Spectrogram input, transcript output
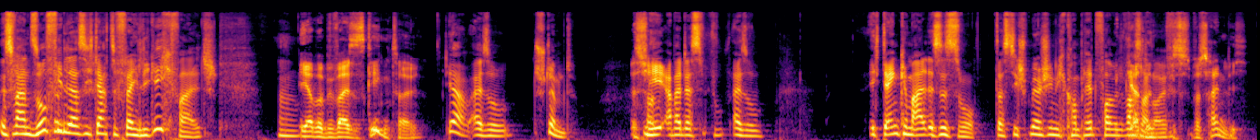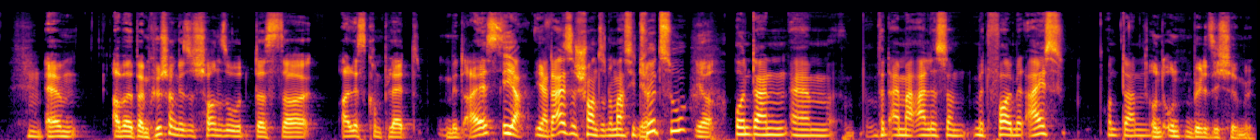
Es waren so viele, dass ich dachte, vielleicht liege ich falsch. Ja, aber beweis das Gegenteil. Ja, also stimmt. Nee, aber das, also, Ich denke mal, es ist so, dass die Spülmaschine nicht komplett voll mit Wasser ja, läuft. Wahrscheinlich. Hm. Ähm, aber beim Kühlschrank ist es schon so, dass da alles komplett mit Eis. Ja, ja, da ist es schon so. Du machst die Tür Ja. zu Ja. und dann ähm, wird einmal alles dann mit voll mit Eis und dann Und unten bildet sich Schimmel.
